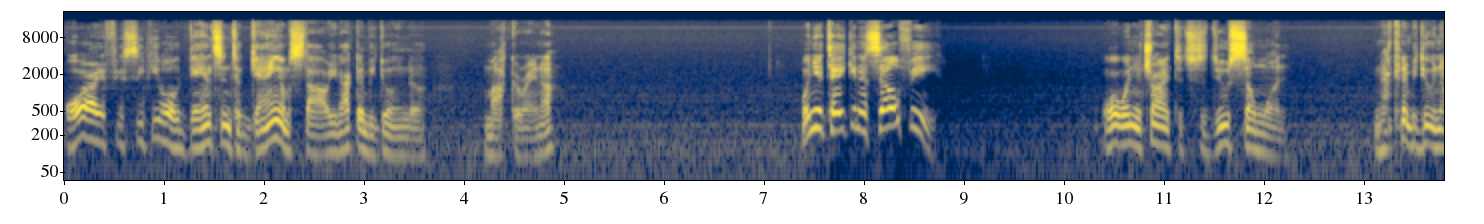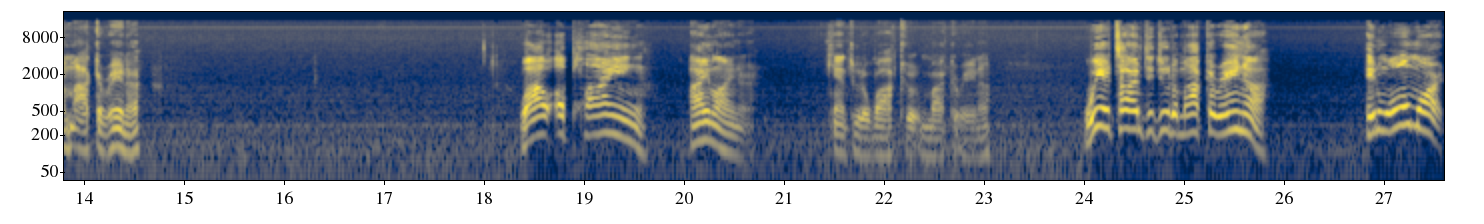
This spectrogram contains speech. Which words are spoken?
Or if you see people dancing to Gangnam Style, you're not going to be doing the Macarena. When you're taking a selfie, or when you're trying to seduce someone, you're not going to be doing the Macarena. While applying eyeliner, can't do the Macarena. Weird time to do the Macarena in Walmart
